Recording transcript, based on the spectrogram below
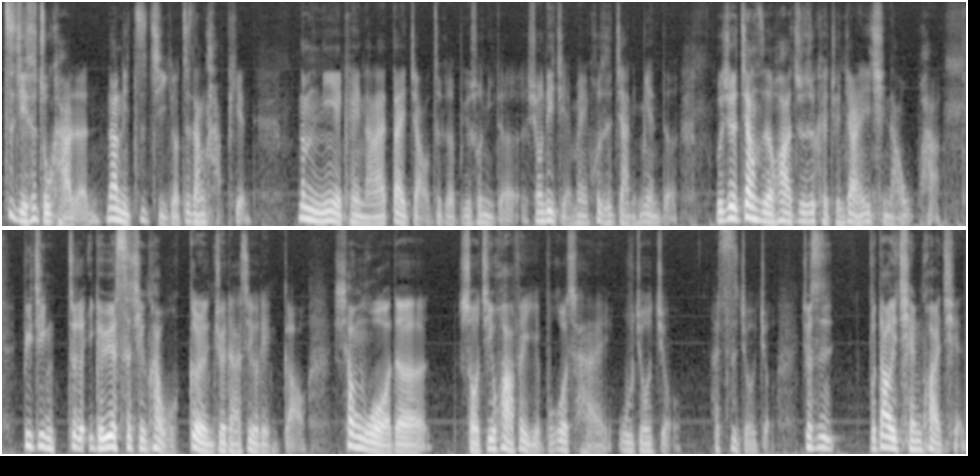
自己是主卡人，那你自己有这张卡片。那么你也可以拿来代缴这个，比如说你的兄弟姐妹或者是家里面的，我觉得这样子的话，就是可以全家人一起拿五趴。毕竟这个一个月四千块，我个人觉得还是有点高。像我的手机话费也不过才五九九，四九九，就是不到一千块钱。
